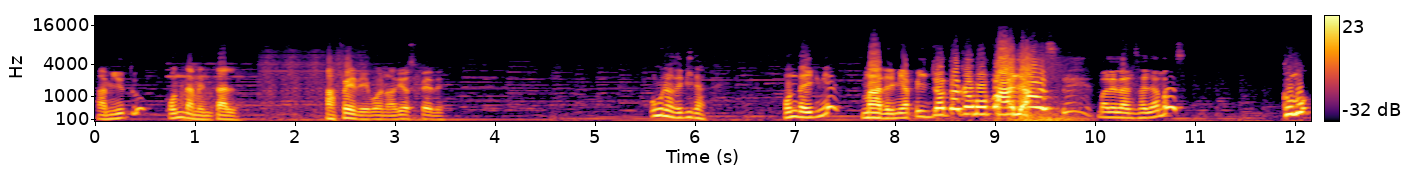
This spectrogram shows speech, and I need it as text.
¿A Mewtwo? Onda mental. A Fede, bueno, adiós Fede. Una de vida. ¿Onda ígnea? Madre mía, Pilloto, ¿cómo fallas? Vale, lanzallamas. ¿Cómo?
